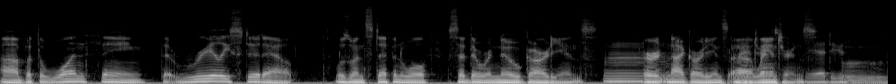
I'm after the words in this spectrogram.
Uh, but the one thing that really stood out was when Steppenwolf said there were no guardians, or Mhm. not guardians, uh, lanterns. Yeah, dude. Ooh.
